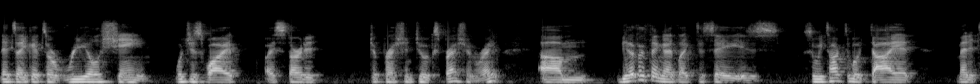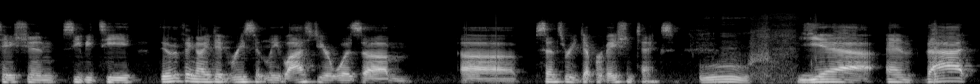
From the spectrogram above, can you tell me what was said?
It's like it's a real shame, which is why I started Depression to Expression, right? Um, the other thing I'd like to say is so we talked about diet, meditation, CBT. The other thing I did recently last year was um, uh, sensory deprivation tanks. Ooh. Yeah, and that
